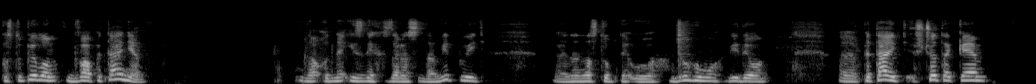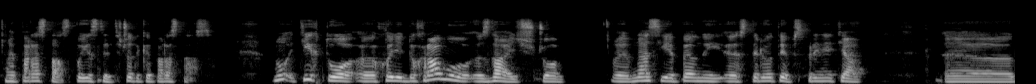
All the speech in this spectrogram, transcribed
Поступило два питання. На одне із них зараз дам відповідь. Е, На наступне у другому відео. Е, Питають, що таке парастас. Пояснити, що таке парастас. Ну, ті, хто е, ходять до храму, знають, що е, в нас є певний е, стереотип сприйняття е,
